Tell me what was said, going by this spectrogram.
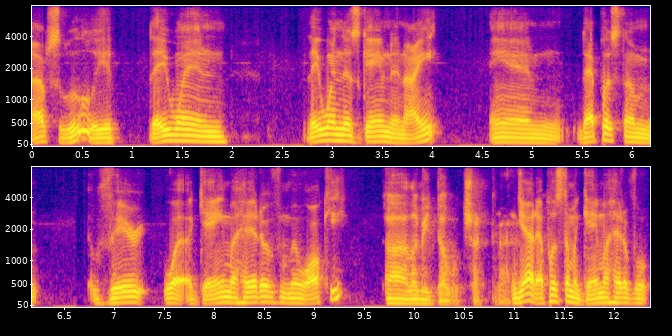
absolutely. If they win, they win this game tonight, and that puts them very, what, a game ahead of Milwaukee? Uh, let me double check that. Yeah, that puts them a game ahead of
